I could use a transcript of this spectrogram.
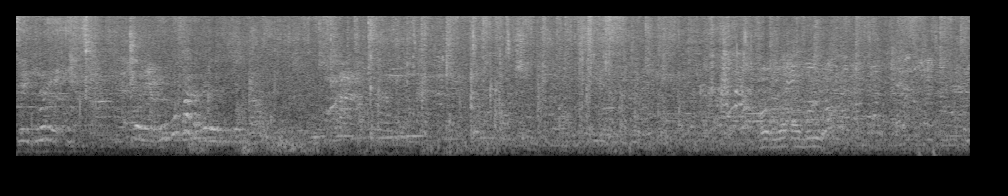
すごい。これ、どこから出るんですか。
